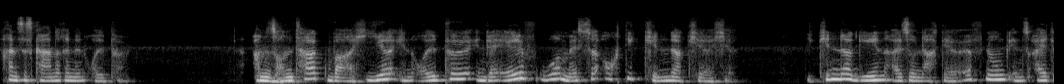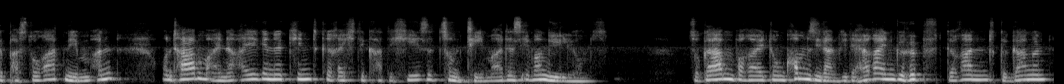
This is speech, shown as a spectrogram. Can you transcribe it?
Franziskanerin in Olpe. Am Sonntag war hier in Olpe in der 11 Uhr Messe auch die Kinderkirche. Die Kinder gehen also nach der Eröffnung ins alte Pastorat nebenan und haben eine eigene kindgerechte Katechese zum Thema des Evangeliums. Zur Gabenbereitung kommen sie dann wieder hereingehüpft, gerannt, gegangen,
